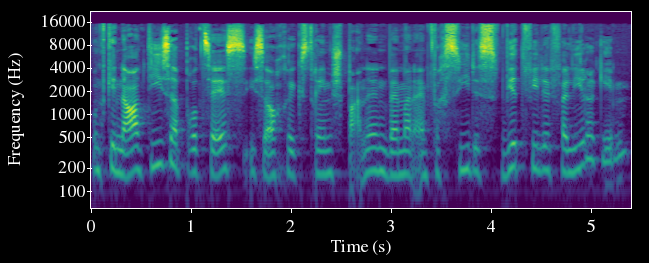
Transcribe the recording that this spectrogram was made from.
Und genau dieser Prozess ist auch extrem spannend, weil man einfach sieht, es wird viele Verlierer geben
